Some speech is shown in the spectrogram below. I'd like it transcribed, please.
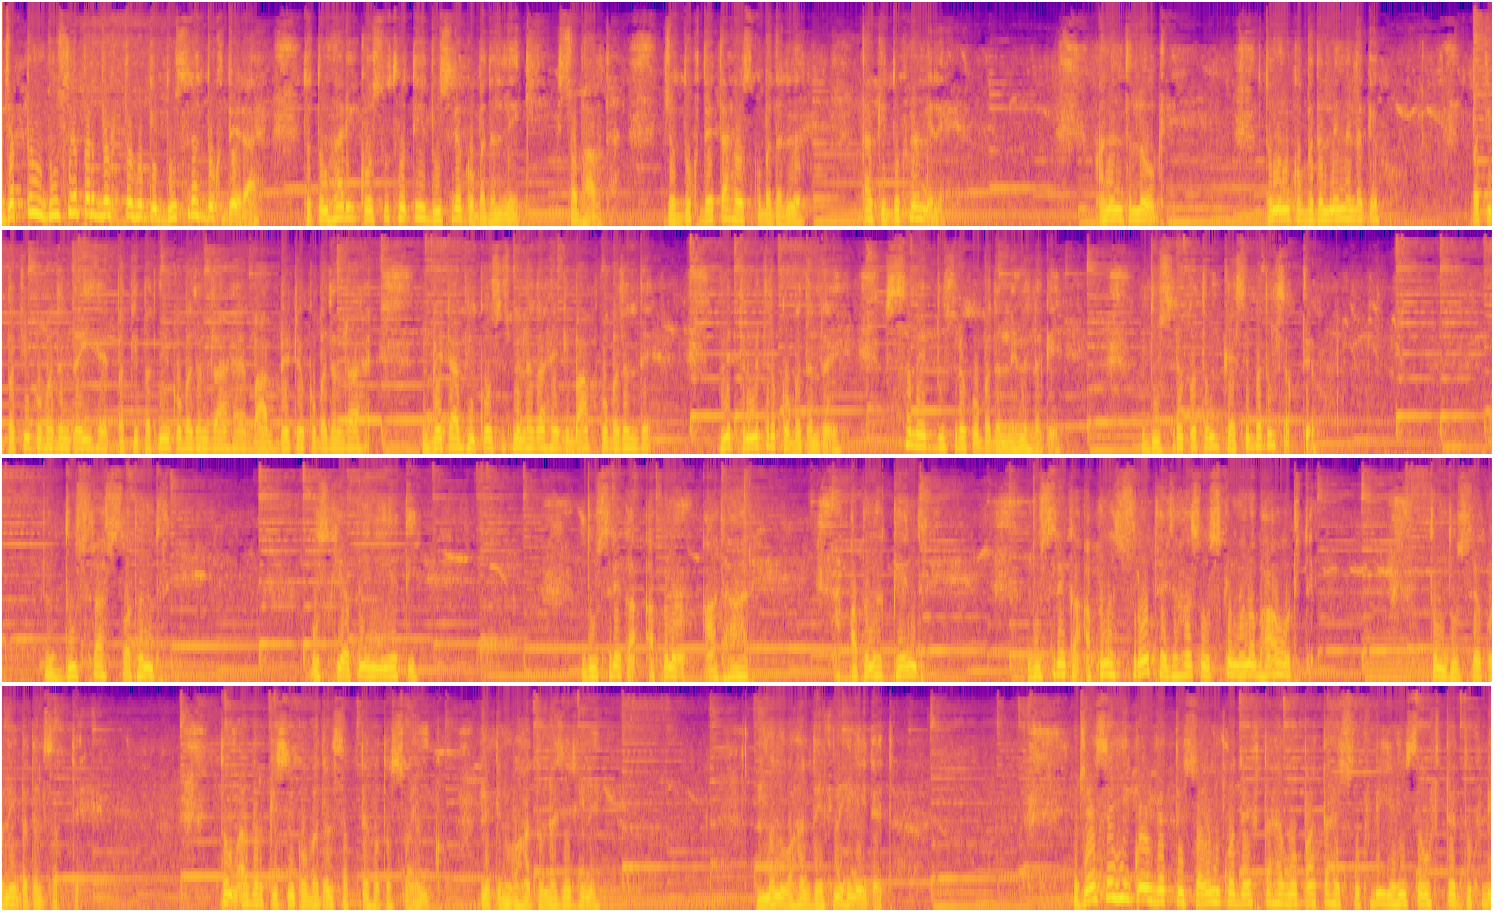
जब तुम दूसरे पर देखते हो कि दूसरा दुख दे रहा है तो तुम्हारी कोशिश होती है दूसरे को बदलने की। स्वभाव था। जो दुख देता है उसको बदलना, ताकि दुख न मिले। अनंत लोग हैं। तुम उनको बदलने में लगे हो। पति पति को बदल रही है पति पत्नी को बदल रहा है बाप बेटे को बदल रहा है। बेटा भी कोशिश में लगा है कि बाप को बदल दे। मित्र मित्र को बदल रहे हैं। सब एक दूसरे को बदलने में लगे। दूसरे को तुम कैसे बदल सकते हो? दूसरा स्वतंत्र है। उसकी अपनी नियति है दूसरे का अपना आधार है, अपना केंद्र है, दूसरे का अपना स्रोत है जहाँ से उसके मनोभाव उठते। तुम दूसरे को नहीं बदल सकते। तुम अगर किसी को बदल सकते हो तो स्वयं को, लेकिन वहाँ तो नज़र ही नहीं। मन वहाँ देखने ही नहीं देता। जैसे ही कोई व्यक्ति स्वयं को देखता है, वो पाता है सुख भी यहीं से उठते, दुख भी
